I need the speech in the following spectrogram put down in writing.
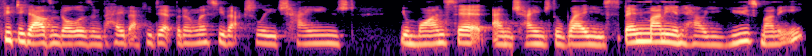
$50,000 and pay back your debt, but unless you've actually changed your mindset and change the way you spend money and how you use money,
